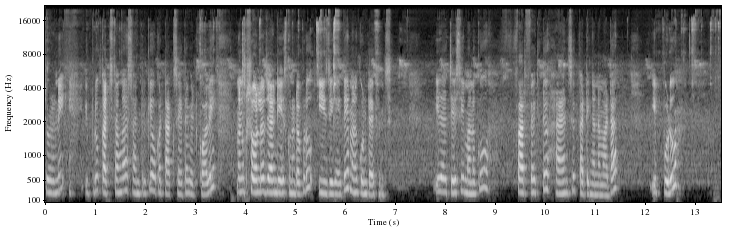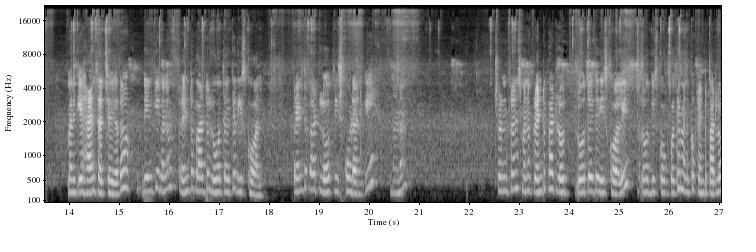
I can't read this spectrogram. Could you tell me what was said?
చూడండి ఇప్పుడు ఖచ్చితంగా సెంటర్కి ఒక టక్స్ అయితే పెట్టుకోవాలి. మనకు షోల్డర్ జాయింట్ చేసుకునేటప్పుడు ఈజీగా అయితే మనకు ఉంటాయి ఫ్రెండ్స్. ఇది వచ్చేసి మనకు పర్ఫెక్ట్ హ్యాండ్స్ కటింగ్ అన్నమాట. ఇప్పుడు మనకి హ్యాండ్స్ వచ్చాయి కదా దీనికి మనం ఫ్రంట్ పార్ట్ లోత్ అయితే తీసుకోవాలి. ఫ్రంట్ పార్ట్ లోత్ తీసుకోవడానికి మనం చూడండి ఫ్రెండ్స్ మనం ఫ్రంట్ పార్ట్లో లోత్ అయితే తీసుకోవాలి. లోత్ తీసుకోకపోతే మనకు ఫ్రంట్ పార్ట్లో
